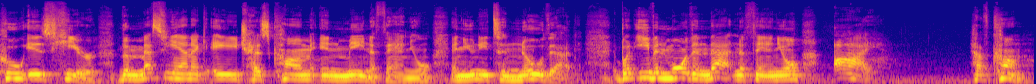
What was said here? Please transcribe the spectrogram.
who is here. The messianic age has come in me, Nathanael, and you need to know that. But even more than that, Nathanael, I have come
